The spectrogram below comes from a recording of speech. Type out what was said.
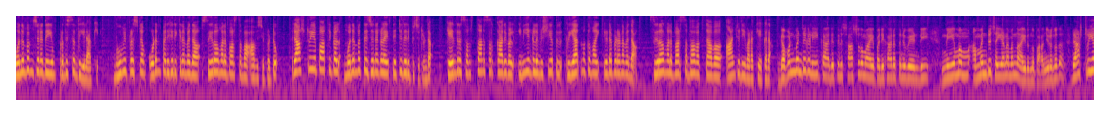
മുനമ്പം ജനതയും പ്രതിസന്ധിയിലാക്കി. ഭൂമി പ്രശ്നം ഉടൻ പരിഹരിക്കണമെന്ന് സീറോ മലബാർ സഭ ആവശ്യപ്പെട്ടു. രാഷ്ട്രീയ പാർട്ടികൾ മുനമ്പത്തെ ജനങ്ങളെ തെറ്റിദ്ധരിപ്പിച്ചിട്ടുണ്ട്. കേന്ദ്ര സംസ്ഥാന സർക്കാരുകൾ ഇനിയെങ്കിലും വിഷയത്തിൽ ക്രിയാത്മകമായി ഇടപെടണമെന്ന് സീറോ മലബാർ സഭാ വക്താവ് ആന്റണി വടക്കേക്കര. ഗവൺമെന്റുകൾ ഈ കാര്യത്തിൽ ശാശ്വതമായ പരിഹാരത്തിനു വേണ്ടി നിയമം അമെൻഡ് ചെയ്യണമെന്നായിരുന്നു പറഞ്ഞിരുന്നത്. രാഷ്ട്രീയ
